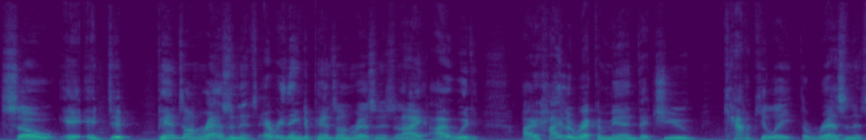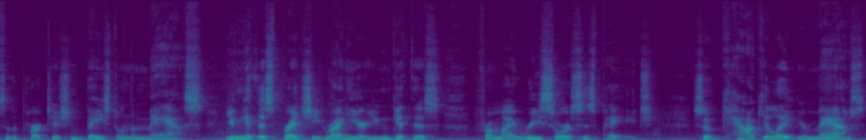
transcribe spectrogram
So it, it depends on resonance. Everything depends on resonance, and I I would I highly recommend that you calculate the resonance of the partition based on the mass. You can get this spreadsheet right here. You can get this from my resources page. So calculate your mass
